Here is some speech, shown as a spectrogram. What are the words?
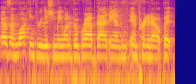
as I'm walking through this, you may want to go grab that and and print it out. But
